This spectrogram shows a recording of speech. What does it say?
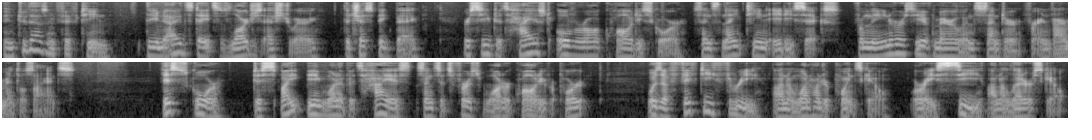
In 2015, the United States' largest estuary, the Chesapeake Bay, received its highest overall quality score since 1986 from the University of Maryland Center for Environmental Science. This score, despite being one of its highest since its first water quality report, was a 53 on a 100 point scale, or a C on a letter scale.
